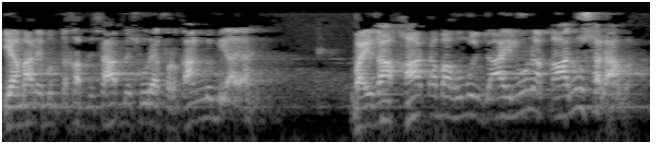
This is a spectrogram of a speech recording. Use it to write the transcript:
یہ ہمارے منتخب نصاب میں سورہ فرقان میں بھی آیا ہے۔ ویزا خاطبہ الجاہلون قالو سلام۔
